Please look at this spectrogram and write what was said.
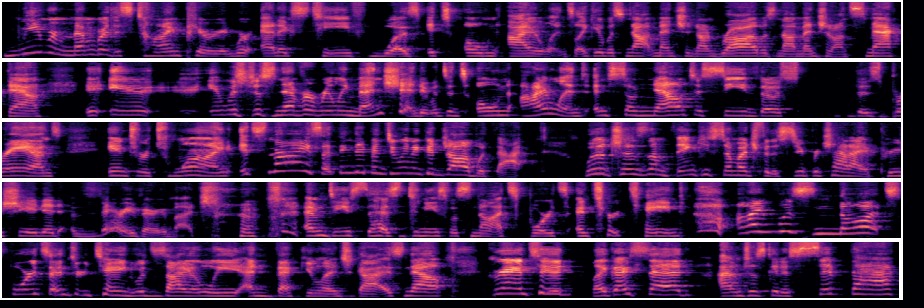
we remember this time period where NXT was its own island. Like it was not mentioned on Raw, it was not mentioned on SmackDown. It, it, it was just never really mentioned. It was its own island. And so now to see those those brands intertwine, it's nice. I think they've been doing a good job with that. Will Chisholm, thank you so much for the super chat. I appreciate it very, very much. MD says Denise was not sports entertained. I was not sports entertained with Xia Li and Becky Lynch, guys. Now, granted, like I said, I'm just going to sit back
